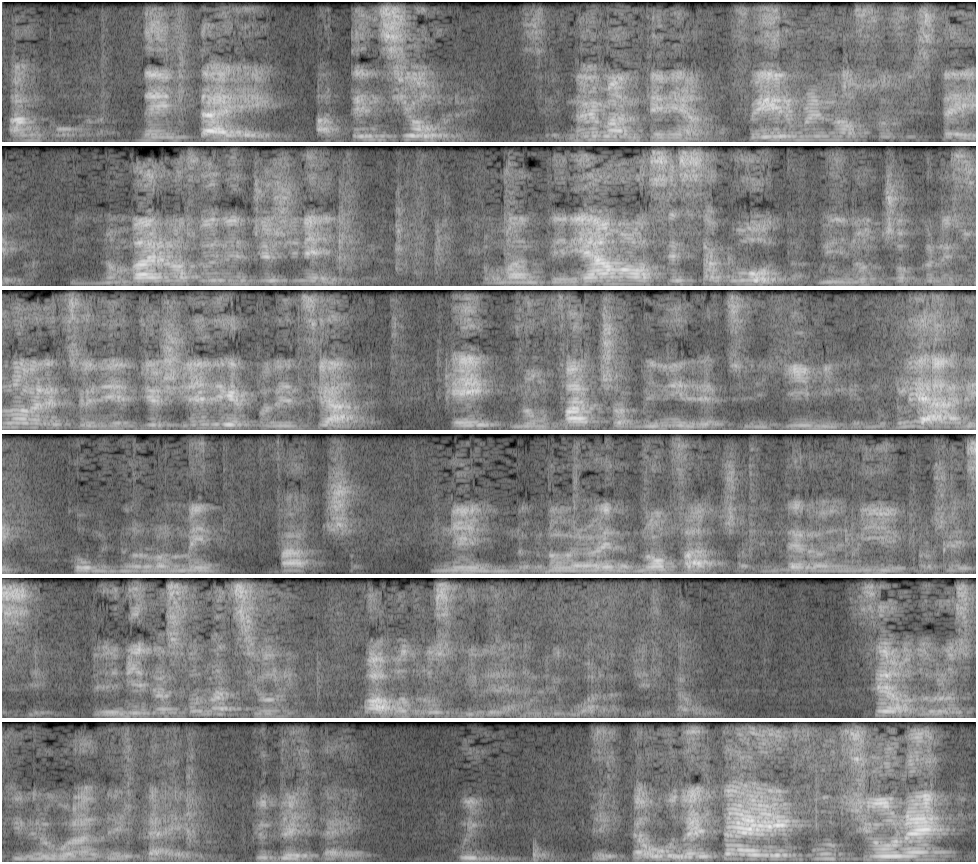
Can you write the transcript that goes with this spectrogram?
ancora delta E. Attenzione se noi manteniamo fermo il nostro sistema quindi non varia la sua energia cinetica lo manteniamo alla stessa quota quindi non ho nessuna variazione di energia cinetica e potenziale e non faccio avvenire reazioni chimiche nucleari come normalmente faccio nel, normalmente non faccio all'interno dei miei processi, delle mie trasformazioni, qua potrò scrivere anche uguale a delta U. Se no dovrò scrivere uguale a delta E più delta E. Quindi delta U, delta E in funzione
